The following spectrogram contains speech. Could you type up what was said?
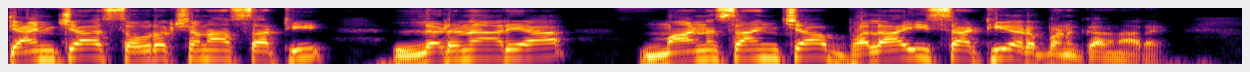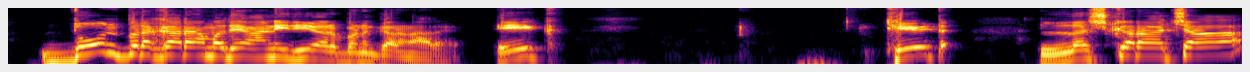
त्यांच्या संरक्षणासाठी लढणाऱ्या माणसांच्या भलाईसाठी अर्पण करणार आहे. दोन प्रकारामध्ये हा निधी अर्पण करणार आहे. एक थेट लष्कराच्या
